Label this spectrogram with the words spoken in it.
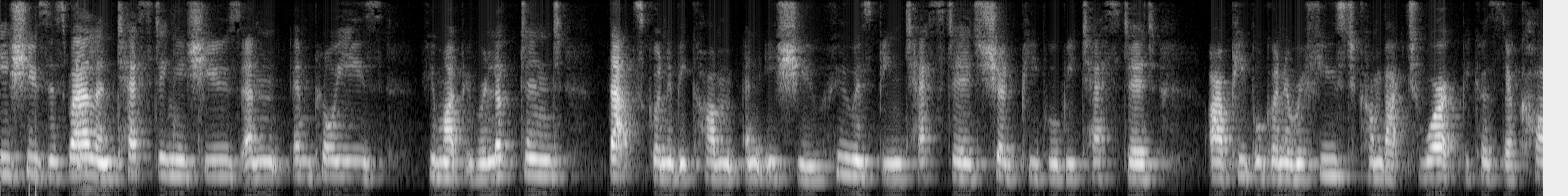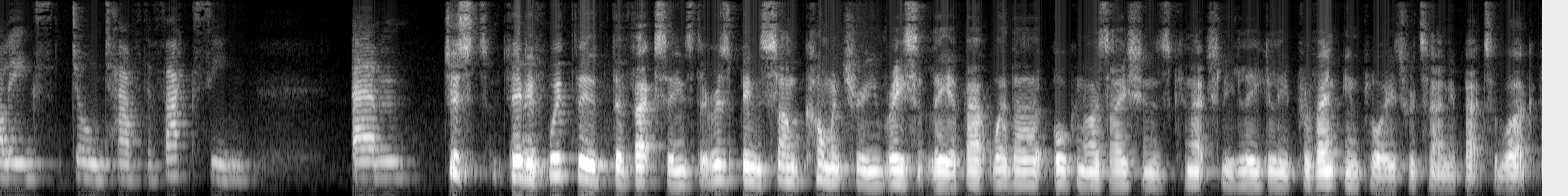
issues as well and testing issues and employees who might be reluctant. That's going to become an issue. Who is being tested? Should people be tested? Are people going to refuse to come back to work because their colleagues don't have the vaccine? Um, just, Judith, with the, the vaccines, there has been some commentary recently about whether organisations can actually legally prevent employees returning back to work.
